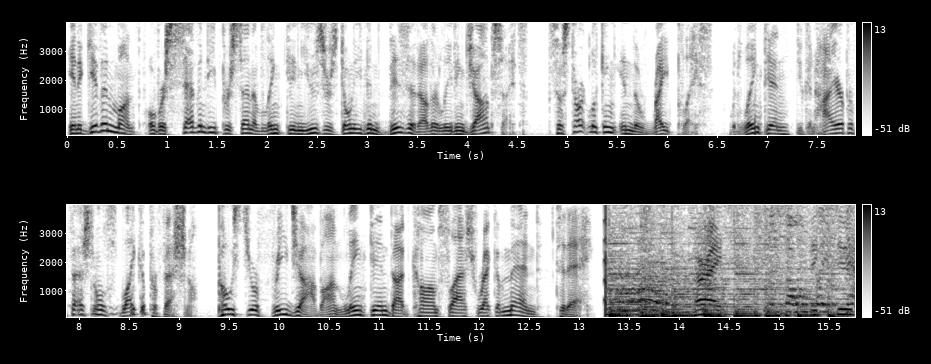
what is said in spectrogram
In a given month, over 70% of LinkedIn users don't even visit other leading job sites. So start looking in the right place. With LinkedIn, you can hire professionals like a professional. Post your free job on linkedin.com slash recommend today. All right. Big Soup.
